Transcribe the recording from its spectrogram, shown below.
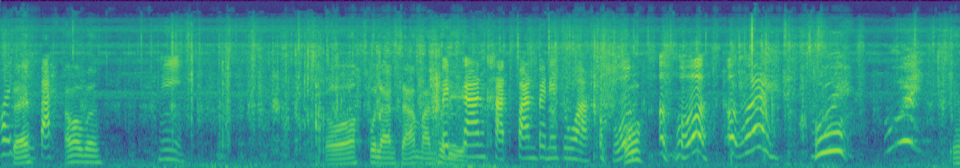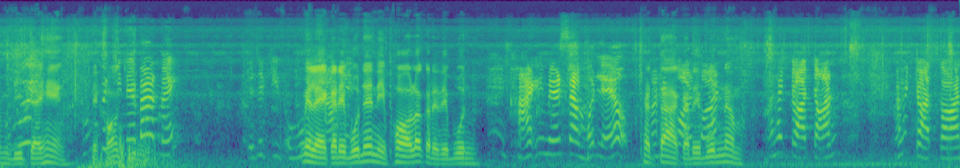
ค่อยแต่กินไป เอามาเบิ่งนี่ โอ้ผู้รานสามอันพอเป็นดี การขัดฟันไปในตัว โอ้โหโอ้ โอ้โหโอ้โหโอ้เดี๋ยวมันดีใจแห้งไปเดี๋ยวกิของนในกินบ้านไหมเดี๋ยวจะกินโอ้โหไม่แหละก็ได้บุญแน่นี่พ่อแล้วก็ได้บุญขายอีเมลสั่งหมดแล้วแพตตาก็ได้บุญนํมาให้จอดจอนมาให้จอดก่อน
